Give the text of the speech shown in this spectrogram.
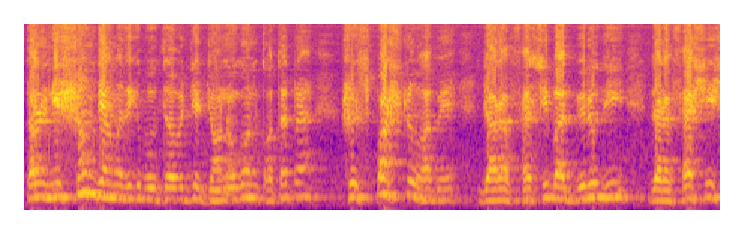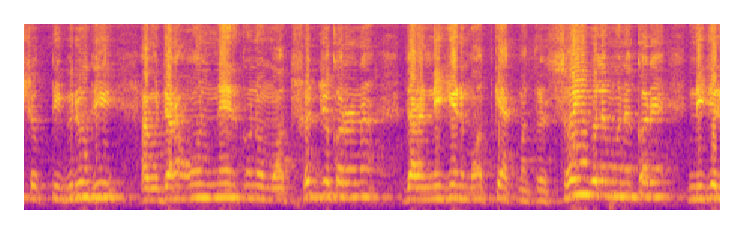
তাহলে নিঃসন্দেহে আমাদেরকে বলতে হবে যে জনগণ কথাটা সুস্পষ্টভাবে যারা ফ্যাসিবাদ বিরোধী, যারা ফ্যাসি শক্তি বিরোধী এবং যারা অন্যের কোনো মত সহ্য করে না, যারা নিজের মতকে একমাত্র সই বলে মনে করে, নিজের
